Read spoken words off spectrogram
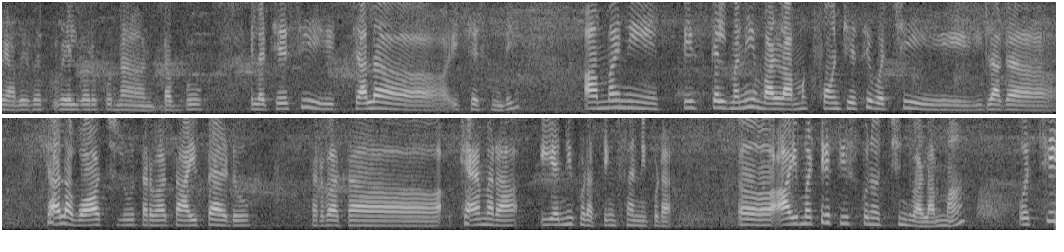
యాభై వేలు వేల వరకు ఉన్న డబ్బు ఇలా చేసి చాలా ఇచ్చేసింది. ఆ అమ్మాయిని తీసుకెళ్ళమని వాళ్ళ అమ్మకు ఫోన్ చేసి వచ్చి ఇలాగా చాలా వాచ్లు తర్వాత ఐప్యాడు తర్వాత కెమెరా ఇవన్నీ కూడా థింగ్స్ అన్నీ కూడా ఆ, అవి మట్టిగా తీసుకుని వచ్చింది వాళ్ళ అమ్మ. వచ్చి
